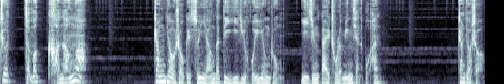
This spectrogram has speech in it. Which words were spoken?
这怎么可能啊？张教授给孙杨的第一句回应中，已经带出了明显的不安。张教授，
